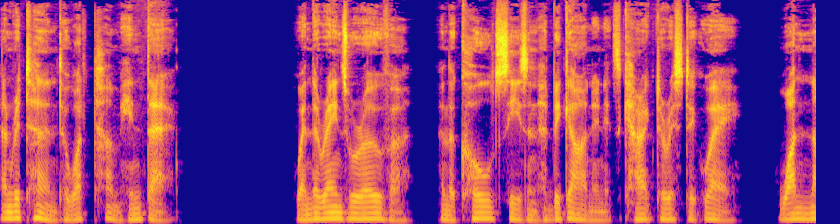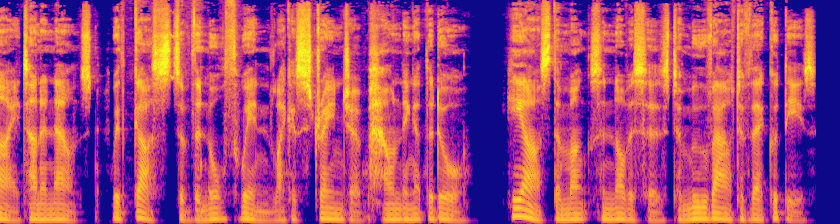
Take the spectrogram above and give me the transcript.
and returned to Wat Tham Hin Tak. When the rains were over and the cold season had begun in its characteristic way, one night unannounced, with gusts of the north wind like a stranger pounding at the door, he asked the monks and novices to move out of their kutis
